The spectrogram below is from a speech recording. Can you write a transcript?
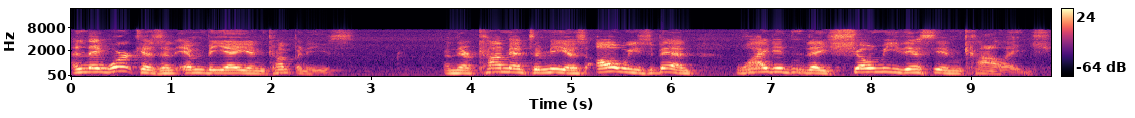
and they work as an MBA in companies. And their comment to me has always been, why didn't they show me this in college?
